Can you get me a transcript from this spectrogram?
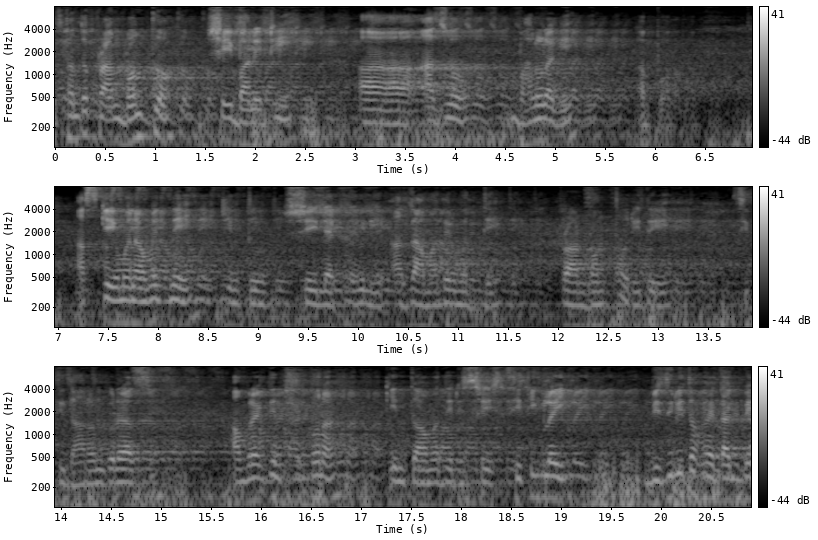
অত্যন্ত প্রাণবন্ত সেই বাণীটি। আজও ভালো লাগে। আজকে হুমায়ুন আহমেদ নেই, কিন্তু সেই লেখাগুলি আজ আমাদের মধ্যে প্রাণবন্ত হৃদয়ে স্মৃতি ধারণ করে আছে। আমরা একদিন থাকব না, কিন্তু আমাদের সেই স্মৃতিগুলোই বিজড়িত হয়ে থাকবে।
